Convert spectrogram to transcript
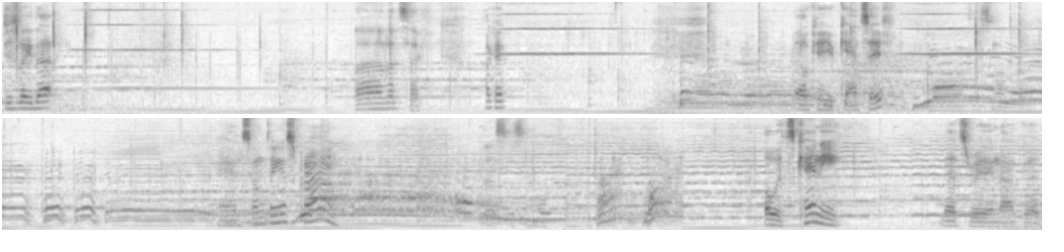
Just like that. Uh, let's save. Okay. Okay, you can't save. No, that's not good. And something is crying. This is not good. Oh, it's Kenny. That's really not good.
